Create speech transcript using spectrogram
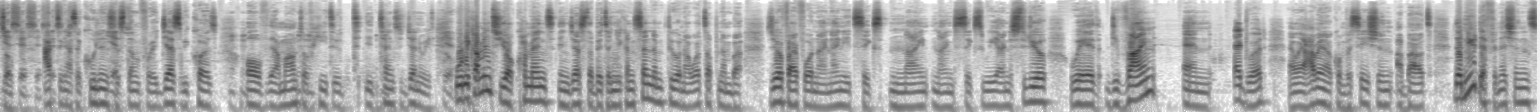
sort yes, of yes, acting as a cooling. Mm-hmm. system for it just because of the amount of heat it, it tends to generate. Yeah. We'll be coming to your comments in just a bit, and you can send them through on our WhatsApp number 0549986996. We are in the studio with Divine and Edward, and we're having a conversation about the new definitions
